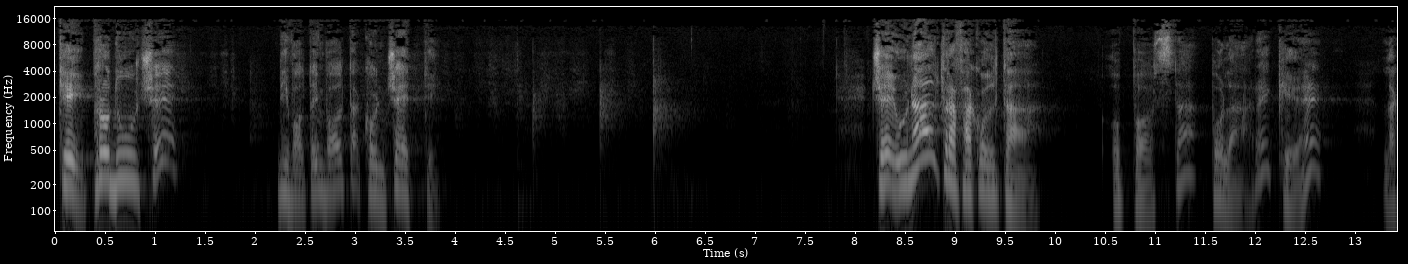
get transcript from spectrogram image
che produce di volta in volta concetti. C'è un'altra facoltà opposta, polare, che è la,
